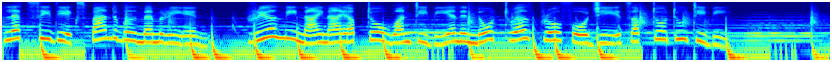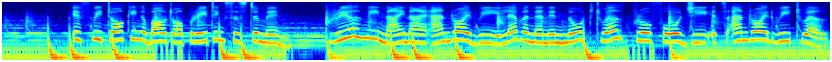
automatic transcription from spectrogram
Let's see the expandable memory in Realme 9i up to 1TB and in Note 12 Pro 4G it's up to 2TB. If we talking about operating system in Realme 9i Android V11 and in Note 12 Pro 4G it's Android V12.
